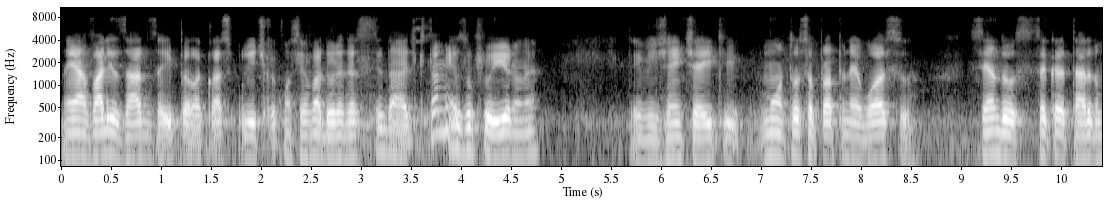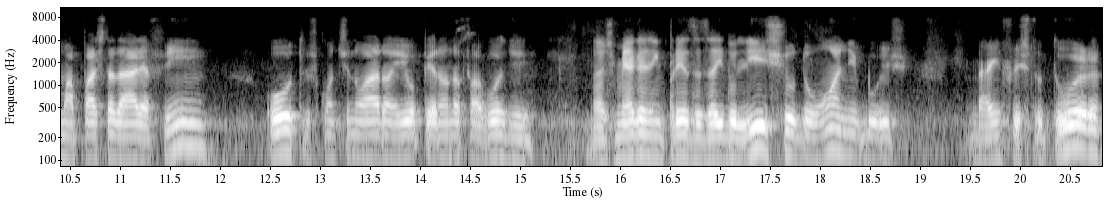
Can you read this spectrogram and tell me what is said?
né, avalizados aí pela classe política conservadora dessa cidade, que também usufruíram, né? Teve gente aí que montou seu próprio negócio sendo secretário de uma pasta da área fim, outros continuaram aí operando a favor de, das mega empresas aí do lixo, do ônibus, da infraestrutura.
